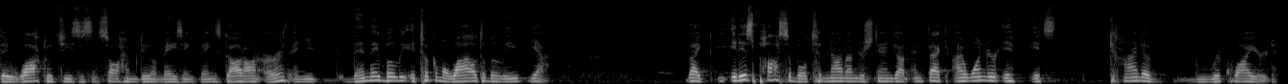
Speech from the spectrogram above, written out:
they walked with Jesus and saw him do amazing things, God on earth, and you, then they believe. It took them a while to believe. Yeah. Like it is possible to not understand God. In fact, I wonder if it's kind of required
